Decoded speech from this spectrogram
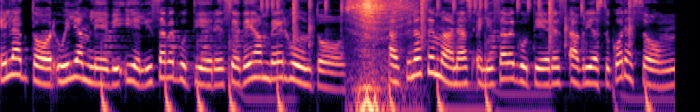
El actor William Levy y Elizabeth Gutiérrez se dejan ver juntos. Hace unas semanas, Elizabeth Gutiérrez abría su corazón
